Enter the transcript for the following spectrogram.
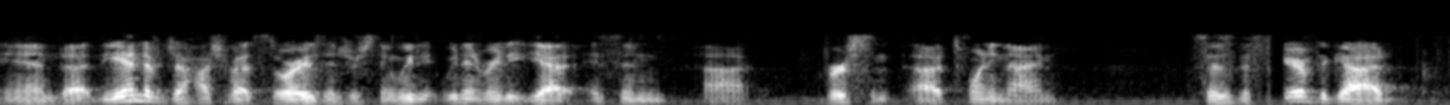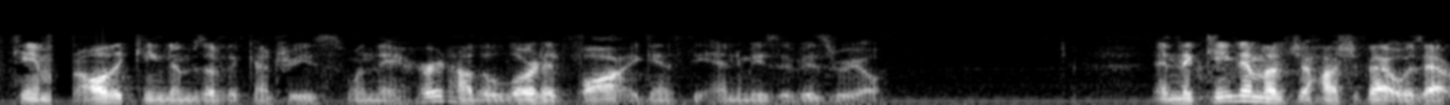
And uh, the end of Jehoshaphat's story is interesting. We, we didn't read it yet. It's in uh, verse uh, 29. It says, The fear of the God came on all the kingdoms of the countries when they heard how the Lord had fought against the enemies of Israel. And the kingdom of Jehoshaphat was at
